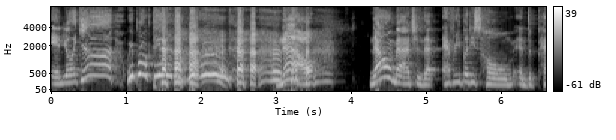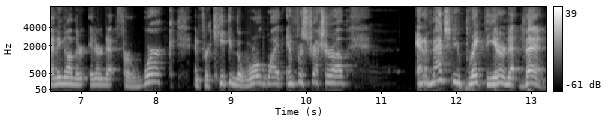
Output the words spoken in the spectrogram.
and you're like, yeah, we broke the internet. now, now imagine that everybody's home and depending on their internet for work and for keeping the worldwide infrastructure up. And imagine you break the internet then,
